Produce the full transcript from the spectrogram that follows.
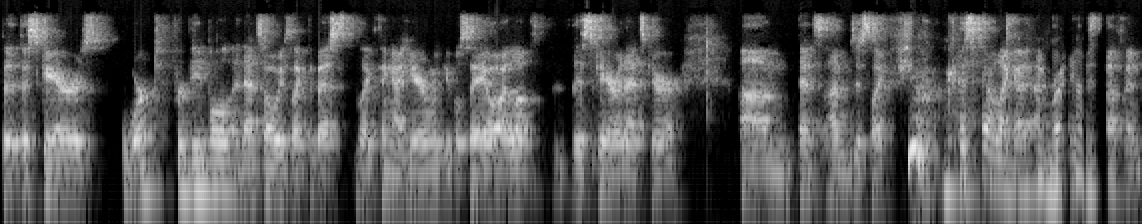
the the scares worked for people. And that's always like the best like thing I hear when people say oh I love this scare that scare um, that's I'm just like phew because I'm like I, I'm writing this stuff and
